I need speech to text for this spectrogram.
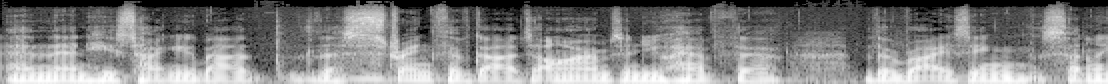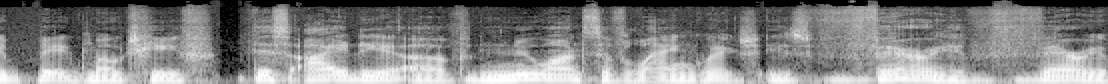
and then he's talking about the strength of God's arms, and you have the the rising, suddenly big motif. This idea of nuance of language is very, very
